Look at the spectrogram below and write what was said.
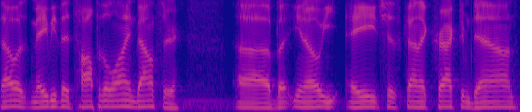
that was maybe the top of the line bouncer. Uh, but, you know, age has kind of cracked him down.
